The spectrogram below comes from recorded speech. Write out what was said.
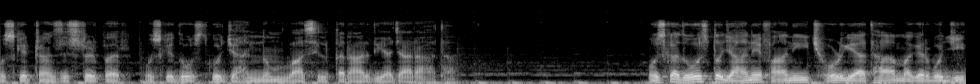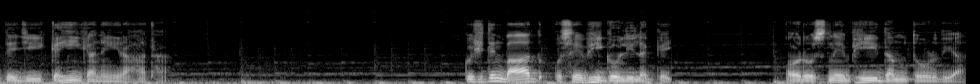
उसके ट्रांजिस्टर पर उसके दोस्त को जहन्नुम वासिल करार दिया जा रहा था। उसका दोस्त तो जहाने फानी छोड़ गया था, मगर वो जीते जी कहीं का नहीं रहा था। कुछ दिन बाद उसे भी गोली लग गई और उसने भी दम तोड़ दिया।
